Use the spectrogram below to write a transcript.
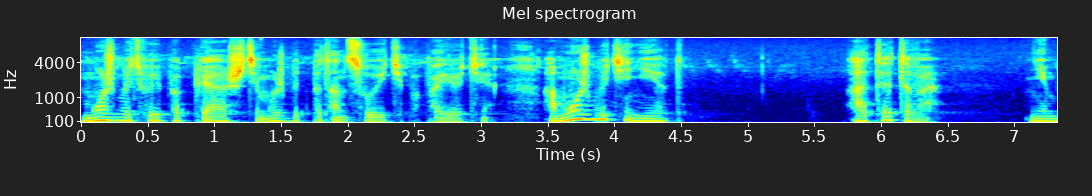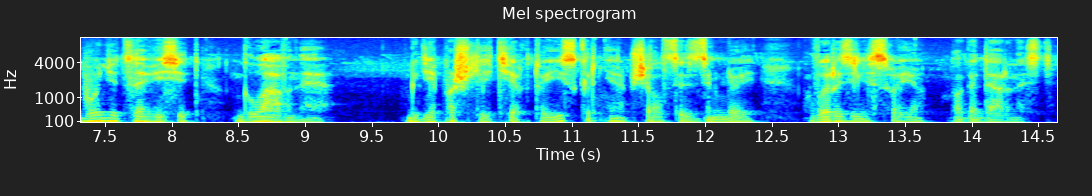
Может быть, вы попляшете, может быть, потанцуете, попоете, а может быть и нет. От этого не будет зависеть главное, где пошли те, кто искренне общался с землей, выразили свою благодарность.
